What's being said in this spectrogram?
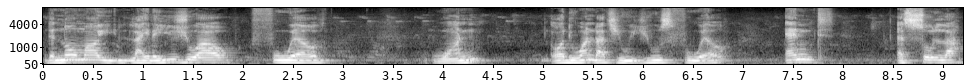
the normal like the usual fuel one or the one that you use fuel and a solar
